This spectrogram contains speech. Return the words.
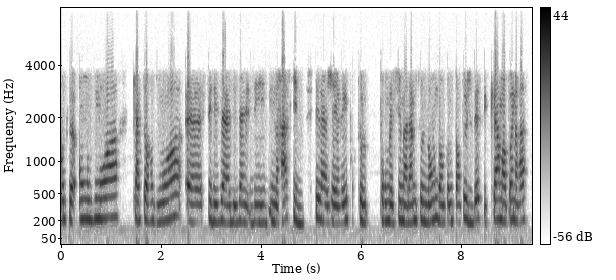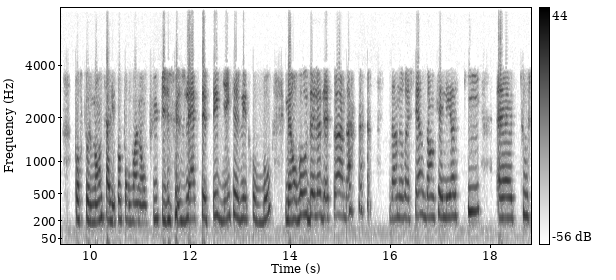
entre 11 mois, 14 mois, euh, c'est des, des, une race qui est difficile à gérer pour tout pour monsieur, madame, tout le monde. Donc, comme tantôt je disais, c'est clairement pas une race pour tout le monde. Ça l'est pas pour moi non plus. Puis je, l'ai accepté, bien que je les trouve beaux. Mais on va au-delà de ça dans, dans nos recherches. Donc, les huskies, euh, tout ce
